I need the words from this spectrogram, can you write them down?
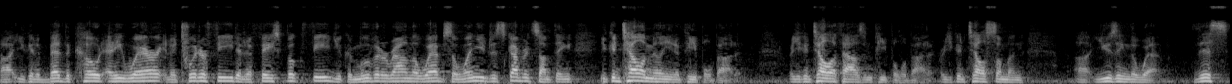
Uh, you can embed the code anywhere in a Twitter feed, in a Facebook feed. You can move it around the web. So when you discovered something, you can tell a million of people about it. Or you can tell a thousand people about it. Or you can tell someone uh, using the web. This,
